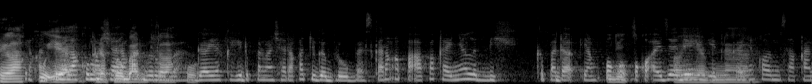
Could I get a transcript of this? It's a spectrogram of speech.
perilaku kan, ya, perilaku ada masyarakat perubahan berubah, perilaku. gaya kehidupan masyarakat juga berubah. Sekarang apa-apa kayaknya lebih kepada yang pokok-pokok aja oh deh iya, gitu. benar. Kayaknya kalau misalkan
